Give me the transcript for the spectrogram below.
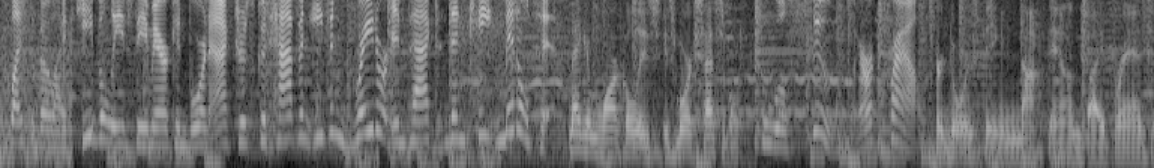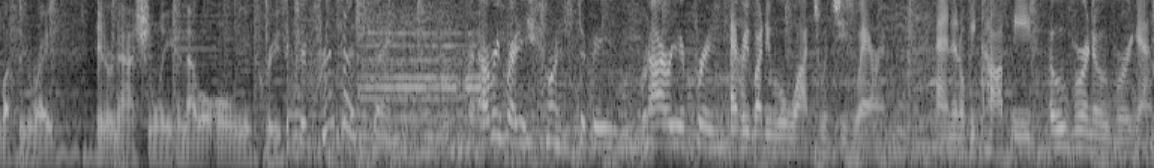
slice of their life. He believes the American-born actress could have an even greater impact than Kate Middleton. Meghan Markle is, is more accessible. Who will soon wear a crown. Her door is being knocked down by brands left and right internationally, and that will only increase. It's a princess thing. Everybody wants to be marry a prince. Everybody will watch what she's wearing, and it'll be copied over and over again.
